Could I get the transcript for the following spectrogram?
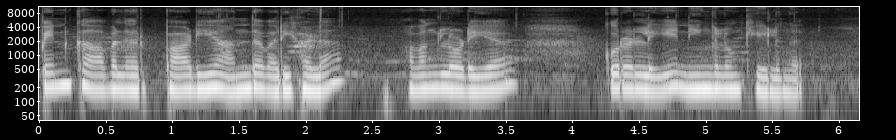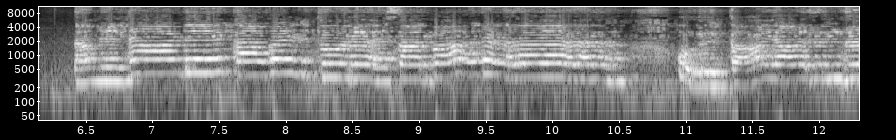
பெண் காவலர் பாடிய அந்த வரிகளை அவங்களுடைய குரல்லையே நீங்களும் கேளுங்கள் தமிழ்நாடு காவல்துறை சார்பாக ஒரு தாயாருந்து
